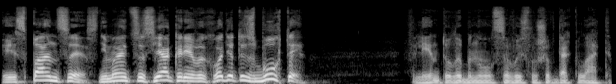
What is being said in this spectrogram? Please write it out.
«Испанцы снимаются с якоря выходят из бухты!» Флинт улыбнулся, выслушав доклад.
